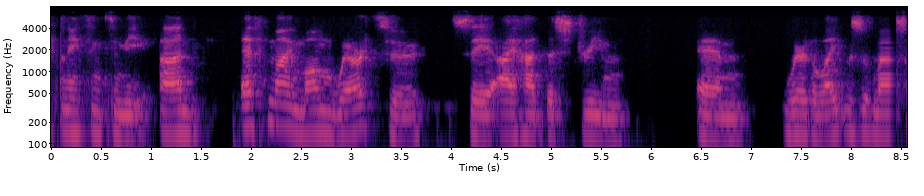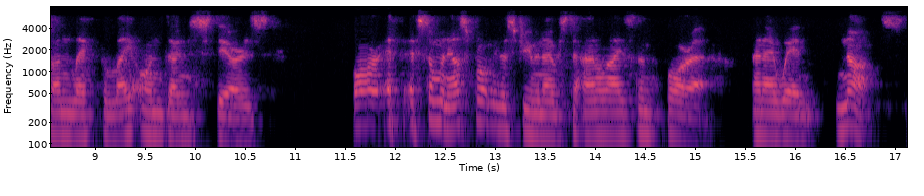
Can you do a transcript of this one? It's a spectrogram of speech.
fascinating to me. And if my mum were to say I had this dream um, where the light was my son left the light on downstairs, or if, if someone else brought me this dream and I was to analyze them for it, and I went nuts,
